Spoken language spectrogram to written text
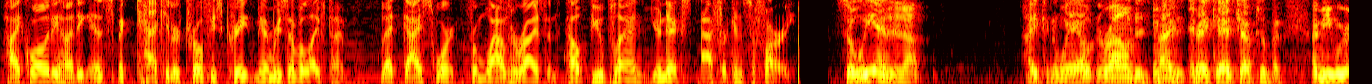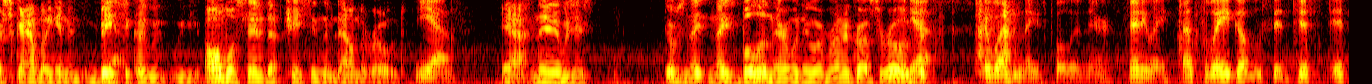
High quality hunting and spectacular trophies create memories of a lifetime. Let Guy Swart from Wild Horizon help you plan your next African safari. So we ended up hiking away out and around and trying to try to catch up to them. But I mean, we were scrambling, and basically we, we almost ended up chasing them down the road. Yeah. Yeah, and then it was just there was a nice, nice bull in there when they went running across the road. Yeah. There was a nice bull in there. Anyway, that's the way it goes. It just it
